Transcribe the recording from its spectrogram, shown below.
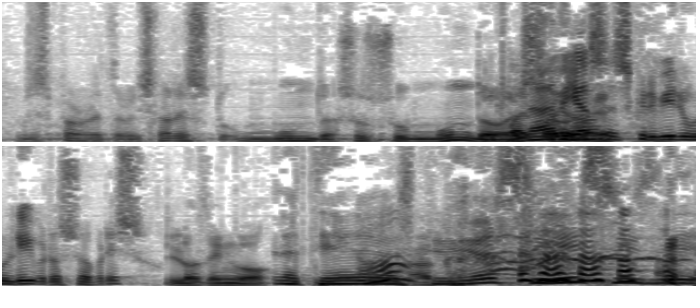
Entonces, por el retrovisor es un mundo, eso es un mundo. Pues eso, podrías escribir un libro sobre eso. Lo tengo. Lo Ah. lo escribió, sí, sí, sí.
